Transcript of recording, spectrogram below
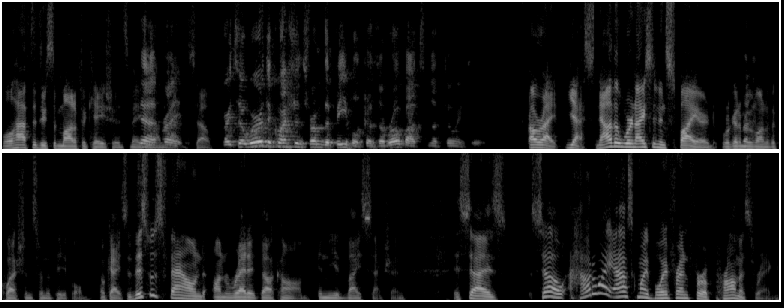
will have to do some modifications maybe. Yeah, on right. That, so, All right. So where are the questions from the people? Because the robot's not doing to it. All right, yes. Now that we're nice and inspired, we're going to move on to the questions from the people. Okay, so this was found on Reddit.com in the advice section. It says, "So, how do I ask my boyfriend for a promise ring?"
